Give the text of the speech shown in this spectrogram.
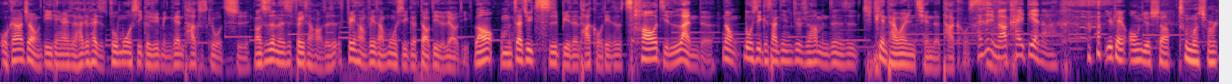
我跟他交往第一天开始，他就开始做墨西哥卷饼跟 tacos 给我吃，然后这真的是非常好吃，是非常非常墨西哥道地的料理。然后我们再去吃别的 taco 店，就是超级烂的那种墨西哥餐厅，就是他们真的是骗台湾人钱的 tacos。还是你们要开店啊？You can own your shop，Too much work.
